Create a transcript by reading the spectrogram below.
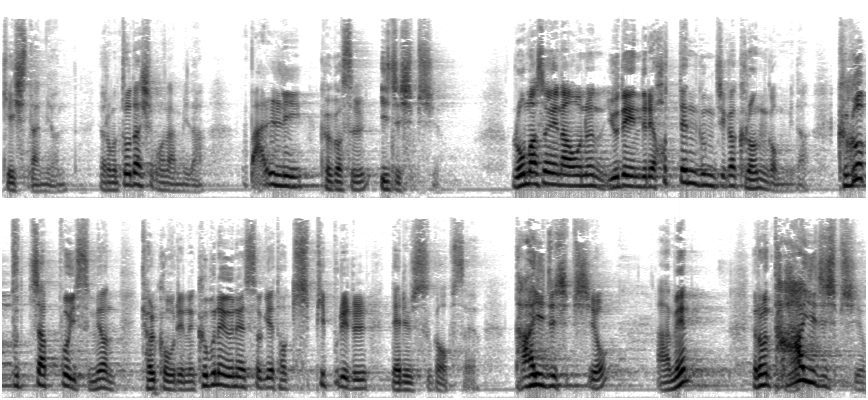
계시다면 여러분 또다시 원합니다. 빨리 그것을 잊으십시오. 로마서에 나오는 유대인들의 헛된 긍지가 그런 겁니다. 그것 붙잡고 있으면 결코 우리는 그분의 은혜 속에 더 깊이 뿌리를 내릴 수가 없어요. 다 잊으십시오. 아멘. 여러분 다 잊으십시오.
